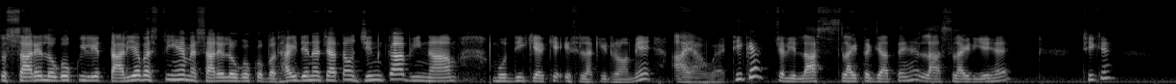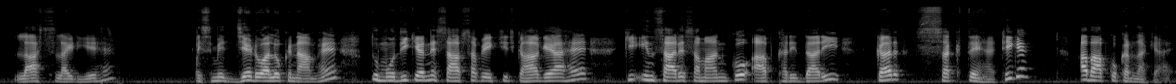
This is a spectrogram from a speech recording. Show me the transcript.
तो सारे लोगों के लिए तालियाँ बजती हैं। मैं सारे लोगों को बधाई देना चाहता हूँ, जिनका भी नाम मोदी केयर के इस लकी ड्रॉ में आया हुआ है। ठीक है? चलिए, लास्ट स्लाइड तक जाते हैं। लास्ट स्लाइड ये है। ठीक है? लास्ट स्लाइड ये है। इसमें जेड वालों के नाम हैं। तो मोदी केयर ने साफ़ साफ़ एक चीज़ कहा गया है कि इन सारे सामान को आप खरीदारी कर सकते हैं, ठीक है? अब आपको करना क्या है?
